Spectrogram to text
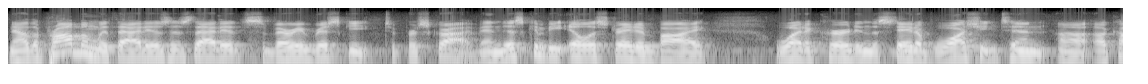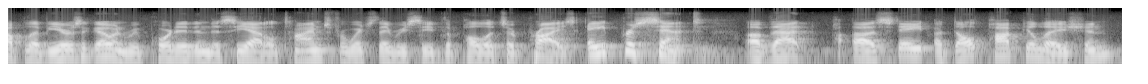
Now the problem with that is, is that it's very risky to prescribe. And this can be illustrated by what occurred in the state of Washington uh, a couple of years ago and reported in the Seattle Times, for which they received the Pulitzer Prize. 8% of that uh, state adult population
